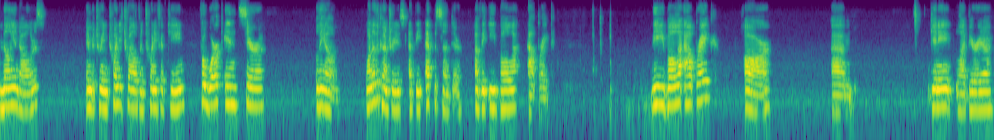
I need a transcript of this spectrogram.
million in between 2012 and 2015 for work in Sierra Leone, one of the countries at the epicenter of the Ebola outbreak. The Ebola outbreak are um, Guinea, Liberia,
